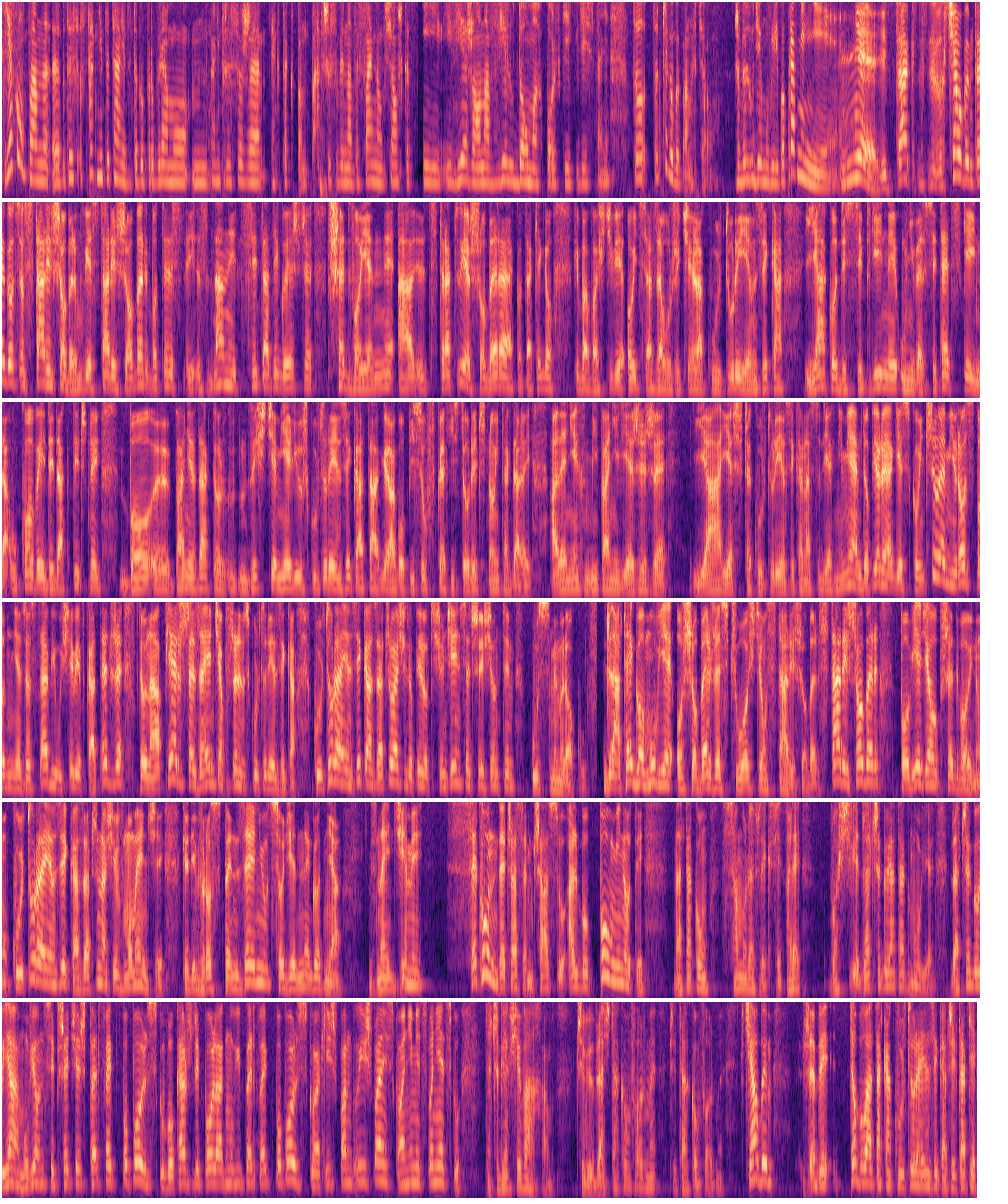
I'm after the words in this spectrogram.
Jaką pan, e, bo to jest ostatnie pytanie do tego programu, mm, panie profesorze, jak tak pan patrzy sobie na tę fajną książkę i, i wie, że ona w wielu domach polskich gdzieś stanie, to, to czego by pan chciał? Żeby ludzie mówili poprawnie? Nie. Nie, tak chciałbym tego, co stary Szober. Mówię stary Szober, bo to jest znany cytat jego jeszcze przedwojenny, a traktuje Szobera jako takiego chyba właściwie ojca założyciela kultury języka jako dyscypliny uniwersyteckiej, naukowej, dydaktycznej, bo e, panie redaktor, wyście mieli już kulturę języka tak, jak opisówkę historyczną i tak dalej, ale niech mi pani wierzy, że ja jeszcze kultury języka na studiach nie miałem. Dopiero jak je skończyłem i rozpod mnie zostawił u siebie w katedrze, to na pierwsze zajęcia poszedłem z kultury języka. Kultura języka zaczęła się dopiero w 1968 roku. Dlatego mówię o Szoberze z czułością stary Szober. Stary Szober powiedział przed wojną, kultura języka zaczyna się w momencie, kiedy w rozpędzeniu codziennego dnia znajdziemy sekundę czasem czasu albo pół minuty na taką samorefleksję. Ale właściwie dlaczego ja tak mówię? Dlaczego ja, mówiący przecież perfekt po polsku, bo każdy Polak mówi perfekt po polsku, a Hiszpan po hiszpańsku, a Niemiec po niemiecku. Dlaczego jak się waham? Czy wybrać taką formę, czy taką formę? Chciałbym, żeby to była taka kultura języka, czyli takie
